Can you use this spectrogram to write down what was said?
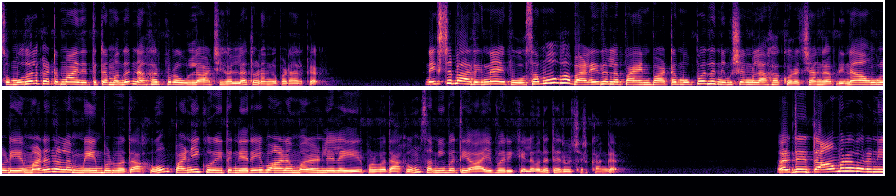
ஸோ முதல் கட்டமாக இந்த திட்டம் வந்து நகர்ப்புற உள்ளாட்சிகளில் தொடங்கப்பட இருக்கு. நெக்ஸ்ட் பார்த்தீங்கன்னா இப்போது சமூக வலைதள பயன்பாட்டை முப்பது நிமிஷங்களாக குறைச்சாங்க அப்படின்னா அவங்களுடைய மனநலம் மேம்படுவதாகவும் பணி குறித்து நிறைவான மனநிலை ஏற்படுவதாகவும் சமீபத்திய ஆய்வறிக்கையில் வந்து தெரிவிச்சிருக்காங்க. அடுத்து தாமிரவரணி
